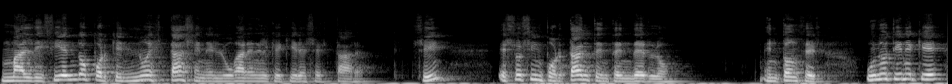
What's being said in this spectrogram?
maldiciendo porque no estás en el lugar en el que quieres estar. ¿Sí? Eso es importante entenderlo. Entonces, uno tiene que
